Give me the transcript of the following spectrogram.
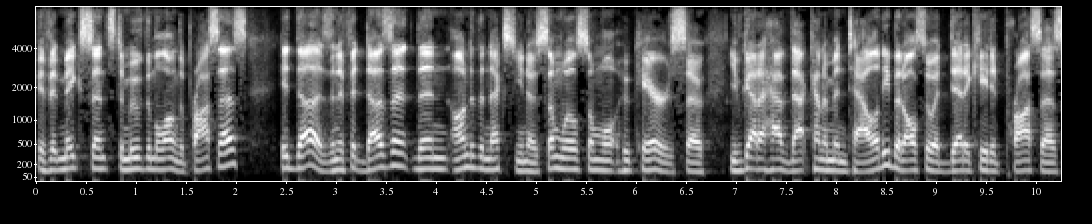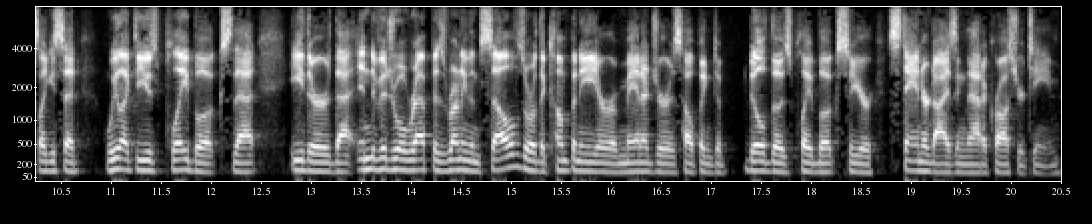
if it makes sense to move them along the process, it does. And if it doesn't, then on to the next, you know, some will, some won't, who cares? So you've got to have that kind of mentality, but also a dedicated process. Like you said, we like to use playbooks that either that individual rep is running themselves or the company or a manager is helping to build those playbooks. So you're standardizing that across your team.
